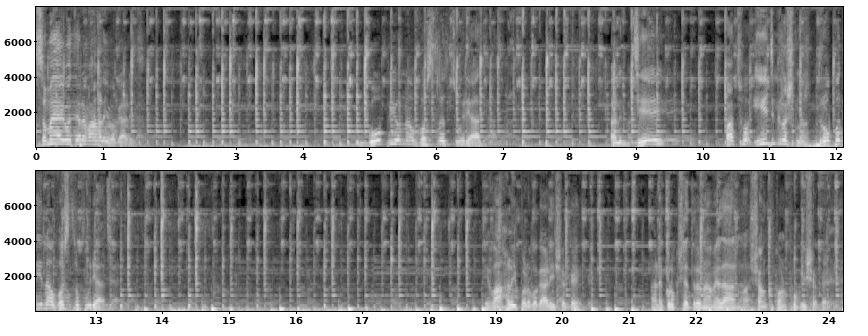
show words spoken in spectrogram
સમય આવ્યો ત્યારે વાહળી વગાડી. ગોપીઓના વસ્ત્ર ચોર્યા. હતા અને જે પાછો એ જ કૃષ્ણ દ્રૌપદીના વસ્ત્ર પૂર્યા. છે એ વાહળી પણ વગાડી શકે. અને કુરુક્ષેત્રના મેદાનમાં શંખ પણ ફૂગી શકે.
